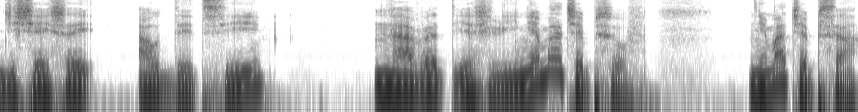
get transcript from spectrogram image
dzisiejszej audycji, nawet jeśli nie macie psów. Nie macie psa,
